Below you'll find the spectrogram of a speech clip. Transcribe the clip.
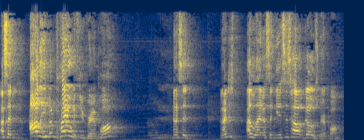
I said, I'll even pray with you, Grandpa. And I said, and I just, I let, I said, this is how it goes, Grandpa.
